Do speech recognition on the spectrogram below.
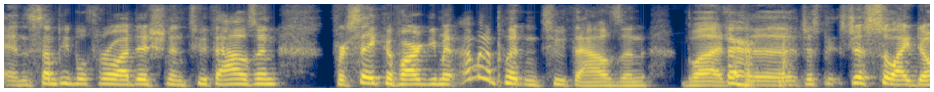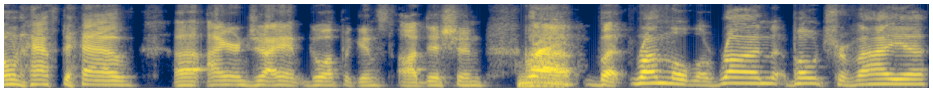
and some people throw Audition in 2000. For sake of argument, I'm going to put in 2000, but sure. uh, just just so I don't have to have uh, Iron Giant go up against Audition. Uh, right. but Run Lola Run, Beau Travail,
